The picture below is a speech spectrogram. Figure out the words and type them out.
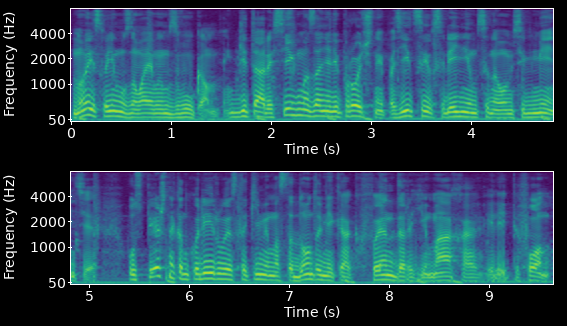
но и своим узнаваемым звуком. Гитары Sigma заняли прочные позиции в среднем ценовом сегменте, успешно конкурируя с такими мастодонтами, как Fender, Yamaha или Epiphone.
